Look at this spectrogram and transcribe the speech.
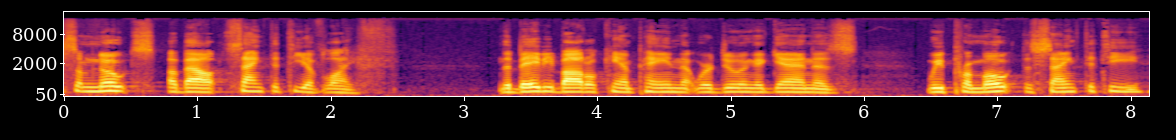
some notes about sanctity of life. The baby bottle campaign that we're doing again as we promote the sanctity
